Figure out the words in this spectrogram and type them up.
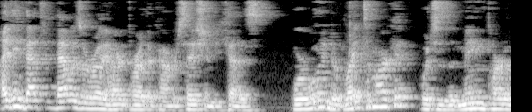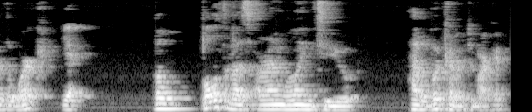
I think that's that was a really hard part of the conversation because we're willing to write to market, which is the main part of the work. Yeah. But both of us are unwilling to have a book cover to market.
